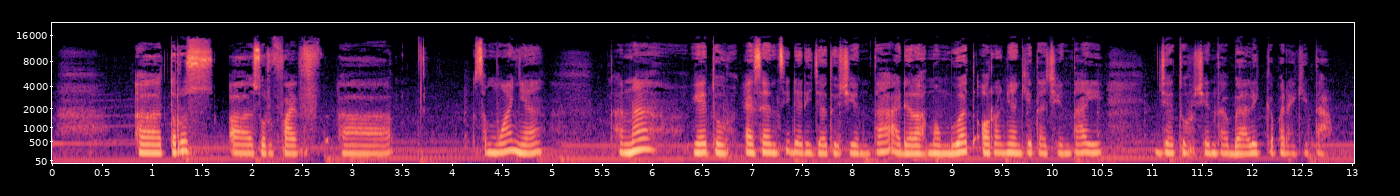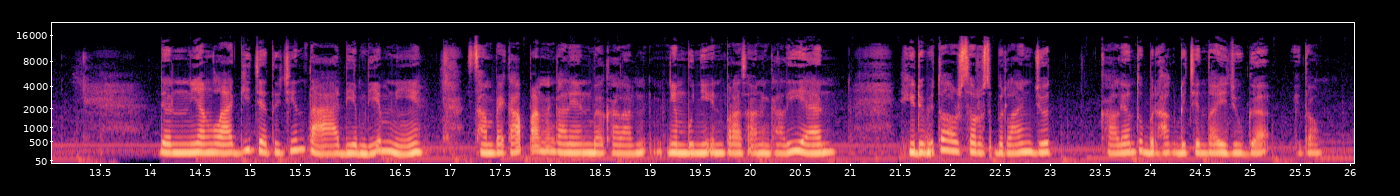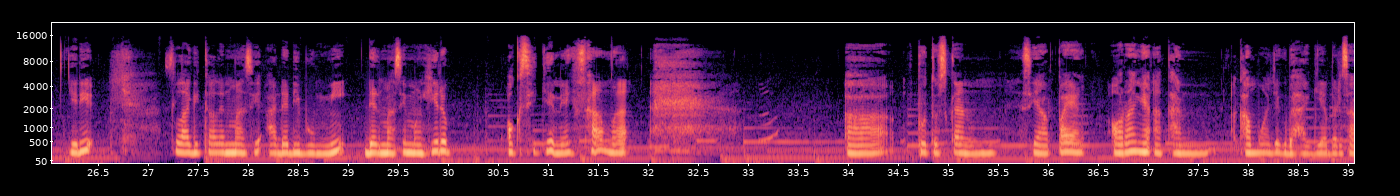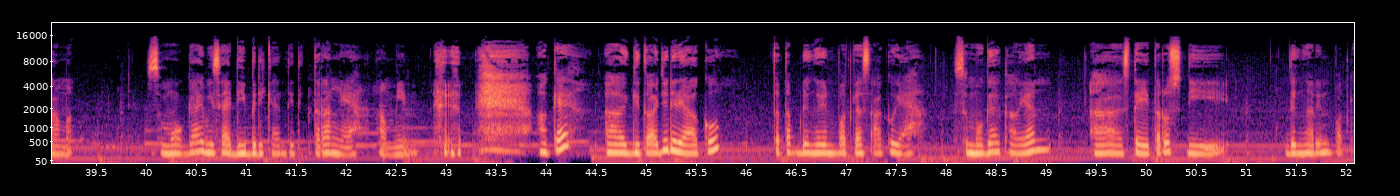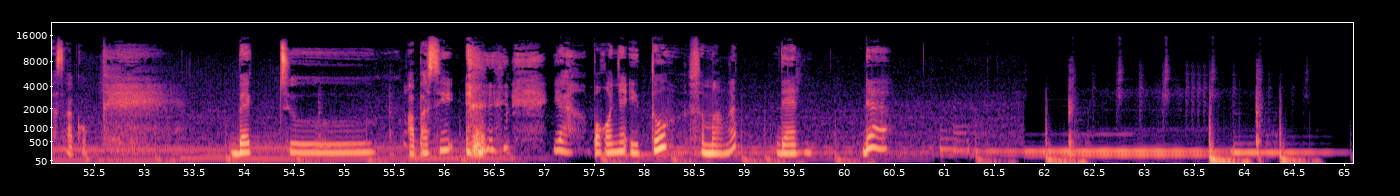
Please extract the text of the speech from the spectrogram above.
uh, terus uh, survive uh, semuanya, karena yaitu esensi dari jatuh cinta adalah membuat orang yang kita cintai jatuh cinta balik kepada kita. Dan yang lagi jatuh cinta, diem-diem nih, sampai kapan kalian bakalan nyembunyiin perasaan kalian? Hidup itu harus terus berlanjut. Kalian tuh berhak dicintai juga, gitu. Jadi, selagi kalian masih ada di bumi dan masih menghirup oksigen yang sama, uh, putuskan siapa yang orang yang akan kamu ajak bahagia bersama. Semoga bisa diberikan titik terang ya, amin. Oke, okay, uh, eh, gitu aja dari aku. Tetap dengerin podcast aku ya. Semoga kalian uh, stay terus di dengerin podcast aku. Back to apa sih? ya, pokoknya itu semangat dan dah.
